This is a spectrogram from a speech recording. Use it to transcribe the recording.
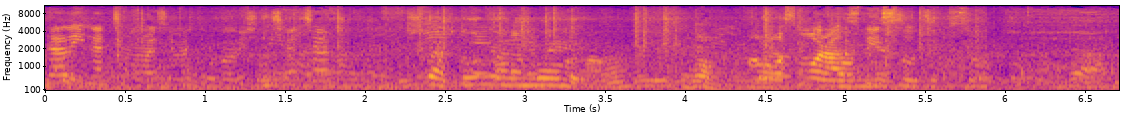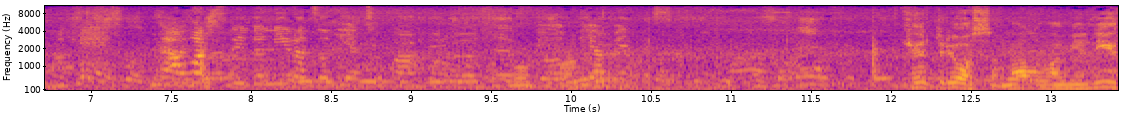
Da li inače može imati povišen šećer? Šta, tu je na nulu, a? Ovo smo morali stisnuti. A možete ti donirati za djecu kako od diabetesa. 4,8, malo vam je njih.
